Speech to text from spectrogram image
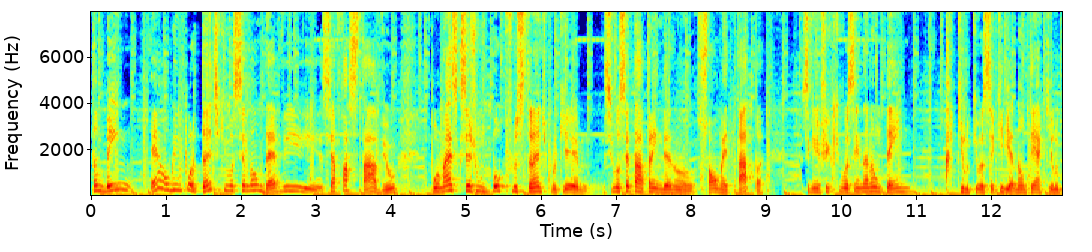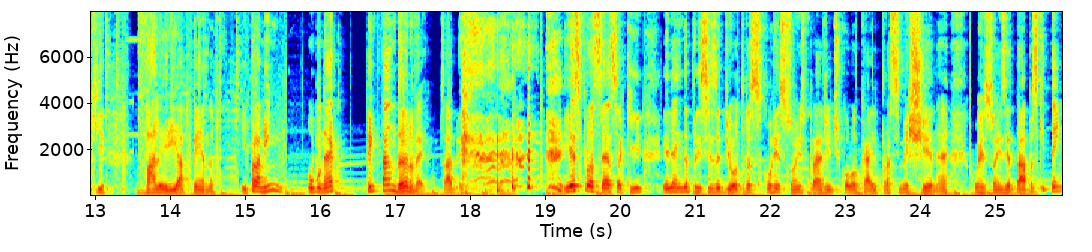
também é algo importante que você não deve se afastar, viu? Por mais que seja um pouco frustrante, porque se você está aprendendo só uma etapa, significa que você ainda não tem aquilo que você queria, não tem aquilo que valeria a pena. E para mim, o boneco tem que estar tá andando, velho, sabe? e esse processo aqui, ele ainda precisa de outras correções para a gente colocar ele para se mexer, né? Correções e etapas que tem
